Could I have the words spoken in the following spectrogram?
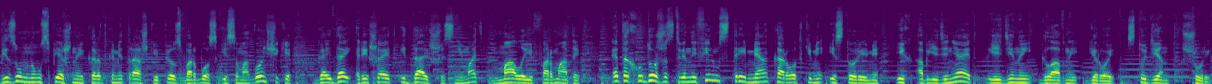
безумно успешные короткометражки «Пес Барбос» и «Самогонщики», Гайдай решает и дальше снимать малые форматы. Это художественный фильм с тремя короткими историями. Их объединяет единый главный герой – студент Шурик.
